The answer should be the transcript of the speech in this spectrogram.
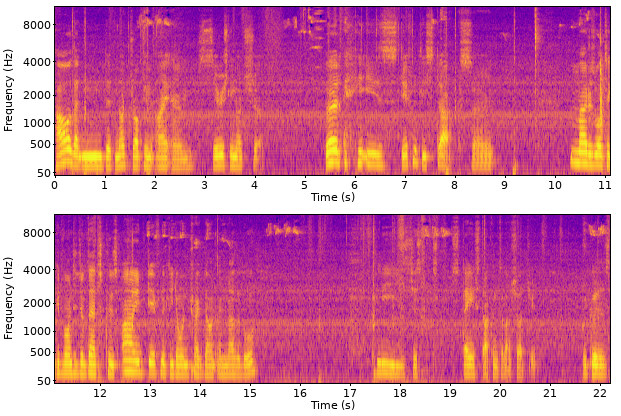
How that did not drop him, I am seriously not sure. But he is definitely stuck, so might as well take advantage of that because I definitely don't want to track down another bull. Please just stay stuck until I've shot you. Because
